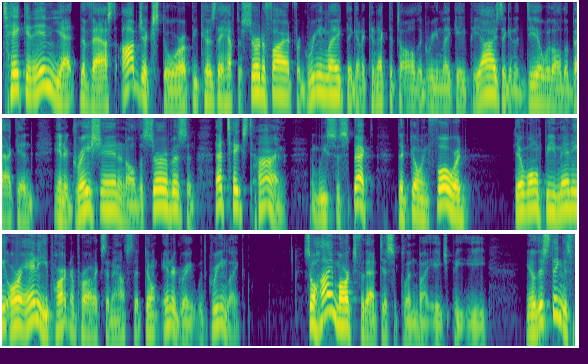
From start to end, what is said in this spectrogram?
taken in yet the vast object store because they have to certify it for GreenLake. They got to connect it to all the GreenLake APIs. They got to deal with all the backend integration and all the service. And that takes time. And we suspect that going forward, there won't be many or any partner products announced that don't integrate with GreenLake. So high marks for that discipline by HPE. You know, this thing is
